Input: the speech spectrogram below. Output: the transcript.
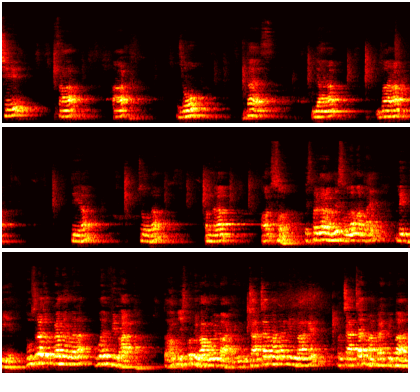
छ, सात, आठ नौ दस, ग्यारह, बारह, तेरह, चौदह, पंद्रह और सोलह। इस प्रकार हमने सोलह मात्राएँ लिख दी है। दूसरा जो क्रम है हमारा, वो है विभाग का। तो हम इसको विभागों में बांट देंगे तो चार चार मात्रा के विभाग है। तो चार चार मात्रा के बाद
